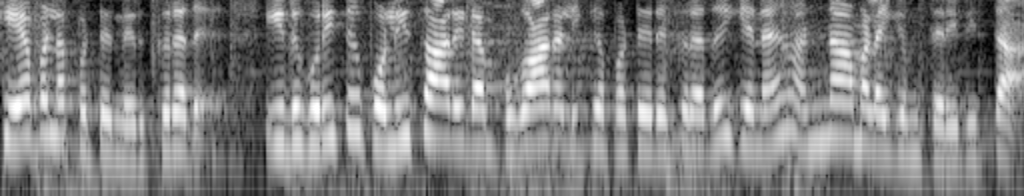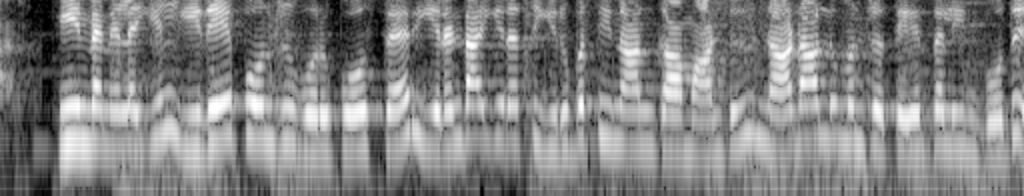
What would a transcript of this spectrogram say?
கேவலப்பட்டு நிற்கிறது. இது குறித்து போலீசாரிடம் புகார் அளிக்கப்பட்டிருக்கிறது என அண்ணாமலையும் தெரிவித்தார். இந்த நிலையில் இதேபோன்று ஒரு போஸ்டர் இரண்டாயிரத்தி இருபத்தி நான்காம் ஆண்டு நாடாளுமன்ற தேர்தலின் போது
